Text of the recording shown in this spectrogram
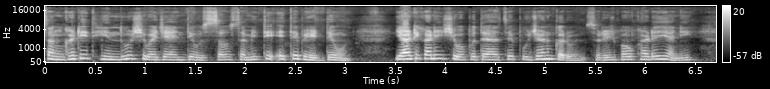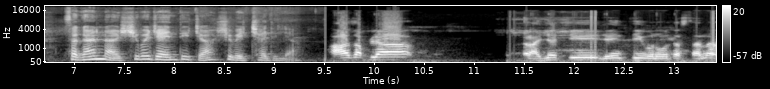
संघटित हिंदू शिवजयंती उत्सव समिती येथे भेट देऊन या ठिकाणी शिवपुतळ्याचे पूजन करून सुरेशभाऊ खाडे यांनी सगळ्यांना शिवजयंतीच्या शुभेच्छा दिल्या. आज आपल्या राज्याची जयंती बनवत असताना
